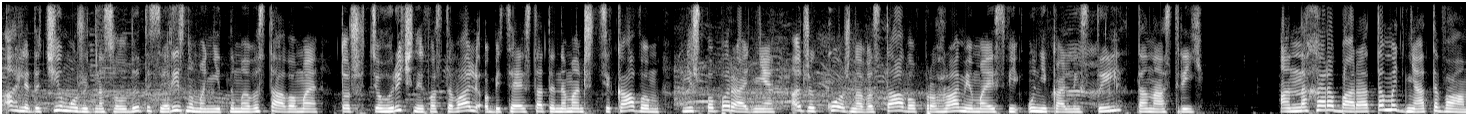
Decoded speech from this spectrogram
а глядачі можуть насолодитися різноманітними виставами. Тож цьогорічний фестиваль обіцяє стати не менш цікавим ніж попередні, адже кожна вистава в програмі має свій унікальний стиль та настрій. Анна Харабара та Медня ТВА.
